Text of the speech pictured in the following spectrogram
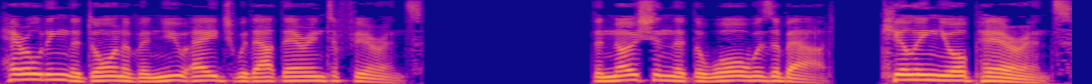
heralding the dawn of a new age without their interference. The notion that the war was about "'Killing Your Parents'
